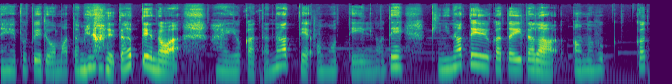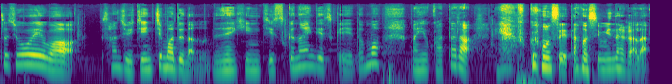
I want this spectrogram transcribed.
えー、プペルをまた見られたっていうのははい良かったなって思っているので気になっている方いたらあの復活上映は31日までなのでね日にち少ないんですけれども、まあ、よかったら、え、副音声楽しみながら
